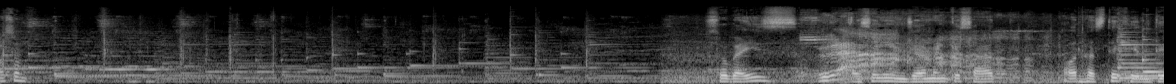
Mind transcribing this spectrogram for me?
Awesome. सो गाइस ऐसे ही एंजॉयमेंट के साथ और हँसते खेलते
